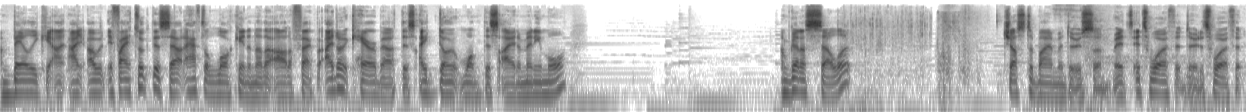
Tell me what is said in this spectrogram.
I'm barely... I, I, I would, if I took this out, I have to lock in another artifact, but I don't care about this. I don't want this item anymore. I'm gonna sell it just to buy Medusa. It's, it's worth it, dude. It's worth it.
